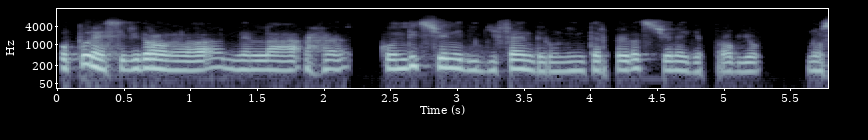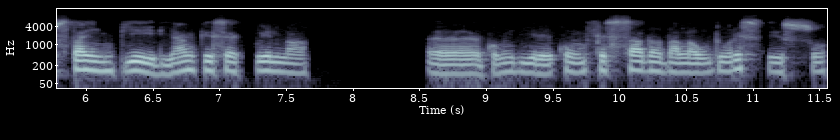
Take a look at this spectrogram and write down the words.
oppure si ritrovano nella, nella condizione di difendere un'interpretazione che proprio non sta in piedi, anche se è quella, eh, come dire, confessata dall'autore stesso,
